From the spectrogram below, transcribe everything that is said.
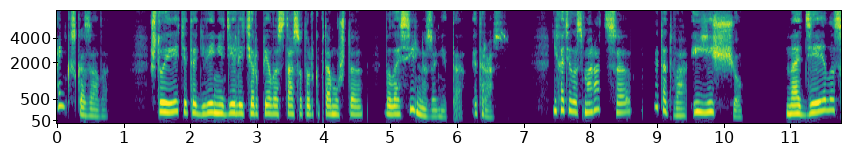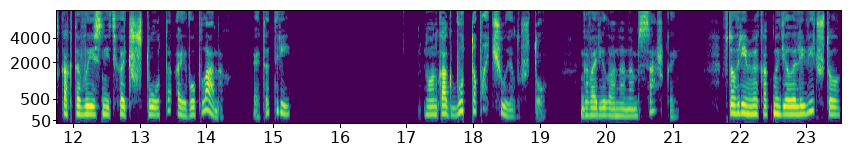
Анька сказала, что эти-то две недели терпела Стаса только потому, что была сильно занята. Это раз. Не хотела смораться. Это два. И еще. Надеялась как-то выяснить хоть что-то о его планах. Это три. Но он как будто почуял, что, — говорила она нам с Сашкой, в то время как мы делали вид, что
